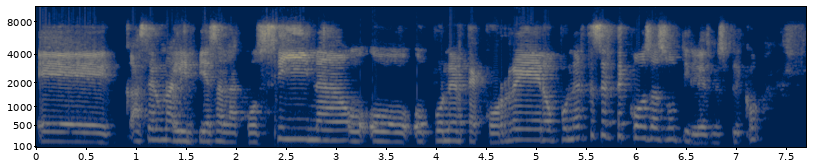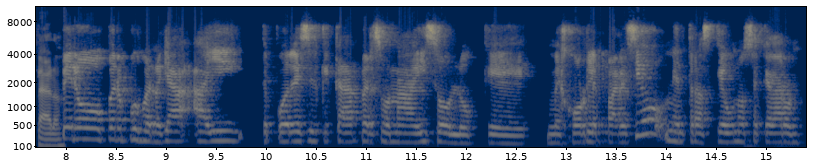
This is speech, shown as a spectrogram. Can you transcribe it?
eh, hacer una limpieza en la cocina o, ponerte a correr o ponerte a hacerte cosas útiles, ¿me explico? Claro. Pero, pero pues bueno, ya ahí te puedo decir que cada persona hizo lo que mejor le pareció, mientras que unos se quedaron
